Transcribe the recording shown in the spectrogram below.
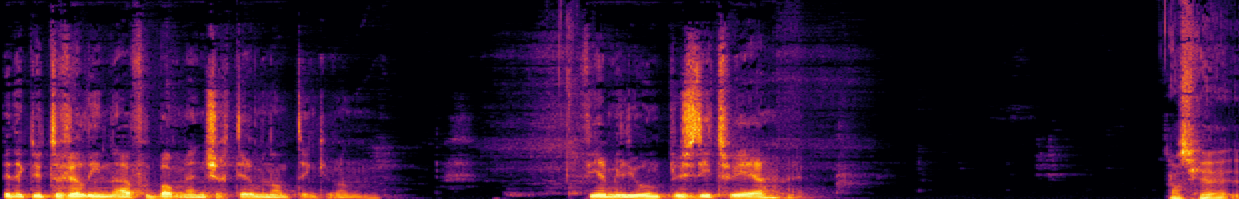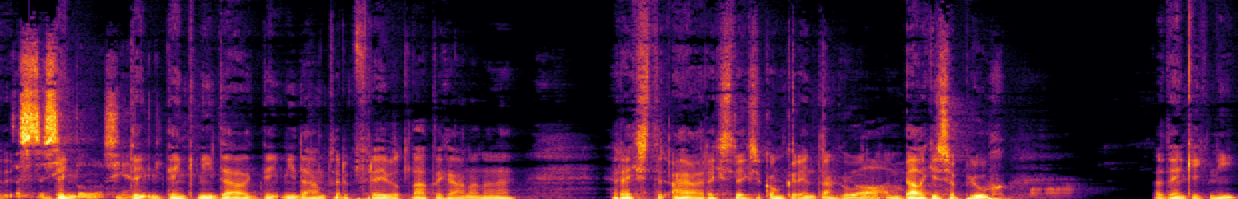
ben ik nu te veel in uh, voetbalmanager termen aan het denken van 4 miljoen plus die twee? Als je dat is te simpel denk, denk, denk, niet dat, ik denk niet dat Antwerp Vrij wilt laten gaan aan een rechtstreeks, ah ja, rechtstreekse concurrent dan gewoon. Een Belgische ploeg. Dat denk ik niet.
